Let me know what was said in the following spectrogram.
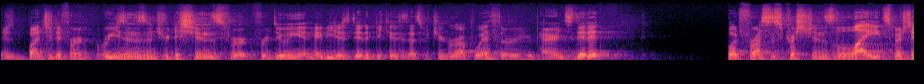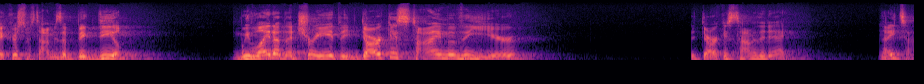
There's a bunch of different reasons and traditions for, for doing it. Maybe you just did it because that's what you grew up with or your parents did it. But for us as Christians, light, especially at Christmas time, is a big deal. We light up the tree at the darkest time of the year, the darkest time of the day nighttime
